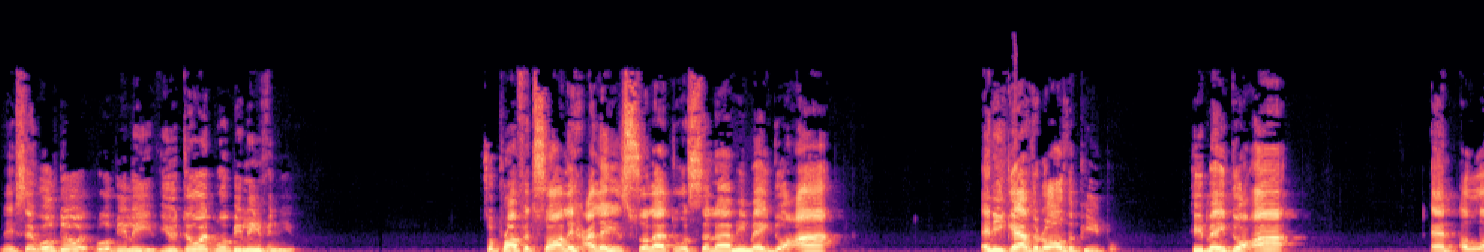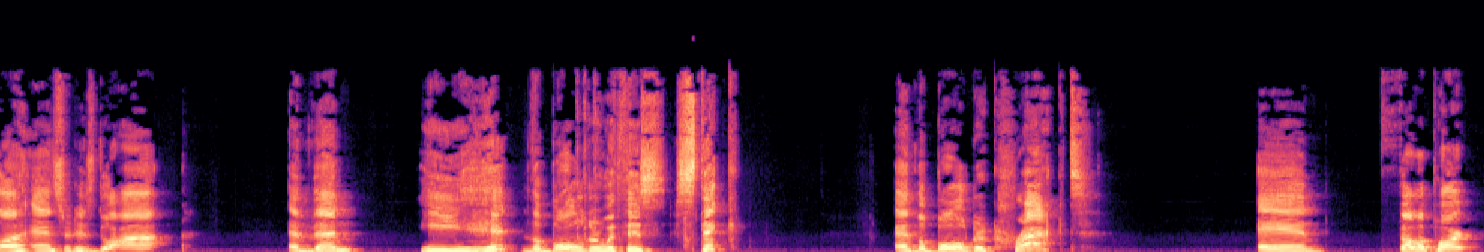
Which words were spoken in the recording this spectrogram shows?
They said, we'll do it, we'll believe. You do it, we'll believe in you. So Prophet Salih alayhi salatu wasalam, he made dua and he gathered all the people. He made dua and Allah answered his dua. And then he hit the boulder with his stick and the boulder cracked and fell apart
